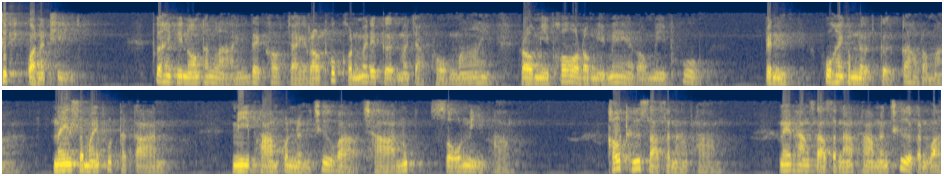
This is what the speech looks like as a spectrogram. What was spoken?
สิบกว่านาที พื่อให้พี่น้องทั้งหลายได้เข้าใจเราทุกคนไม่ได้เกิดมาจากโพรงไม้ เรามีพ่อเรามีแม่ เรามีผู้เป็นผู้ให้กำเนิดเกิดก้าวเรามา ในสมัยพุทธกาลมีพราหมณ์คนหนึ่งชื่อว่า ชานุปโสนีพราหมณ์เขาถือศาสนาพราหมณ์ ในทางศาสนาพราหมณ์นั้นเชื่อกันว่า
